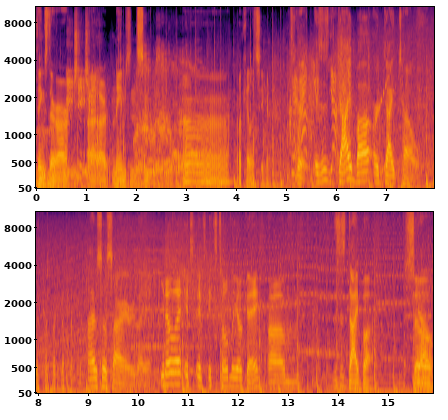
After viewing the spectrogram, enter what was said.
things there are, uh, are names and some. Uh, okay, let's see here. Wait, is this Daiba or Daito? I'm so sorry, everybody. You know what? It's it's it's totally okay. Um, this is Daiba. So No,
